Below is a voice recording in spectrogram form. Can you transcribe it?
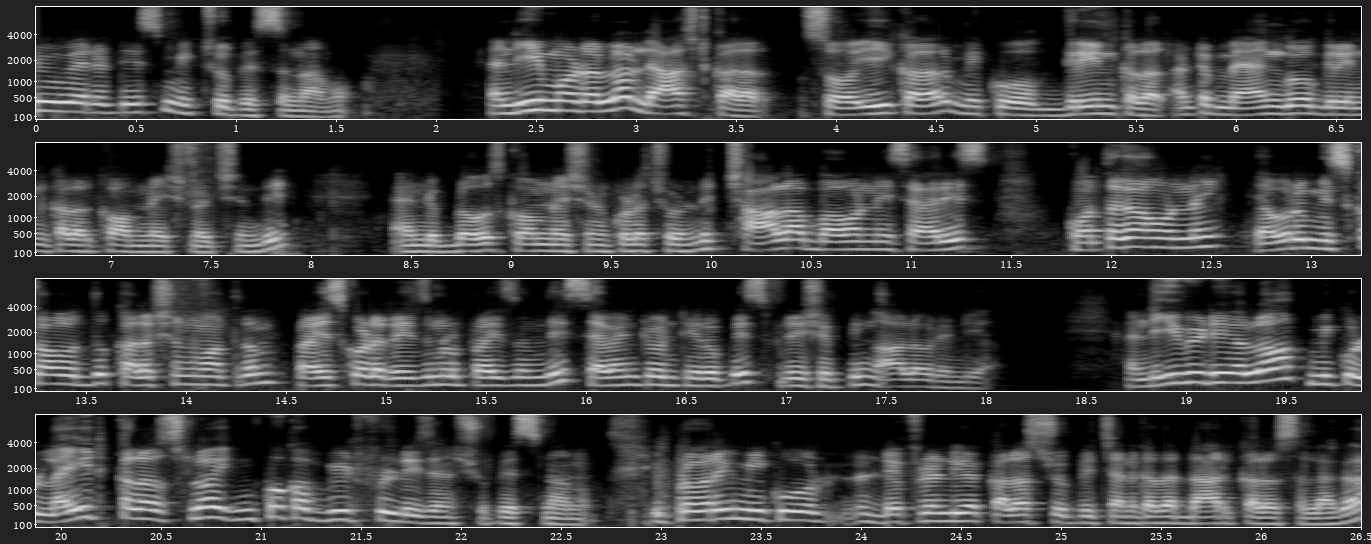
న్యూ వెరైటీస్ మీకు చూపిస్తున్నాము. అండ్ ఈ మోడల్లో లాస్ట్ కలర్. సో ఈ కలర్ మీకు గ్రీన్ కలర్ అంటే మ్యాంగో గ్రీన్ కలర్ కాంబినేషన్ వచ్చింది. అండ్ బ్లౌజ్ కాంబినేషన్ కూడా చూడండి. చాలా బాగున్నాయి శారీస్. కొత్తగా ఉన్నాయి. ఎవరు మిస్ కావద్దు. కలెక్షన్ మాత్రం ప్రైస్ కూడా రీజనబుల్ ప్రైస్ ఉంది. Seven twenty rupees free shipping all over India. And ఈ వీడియోలో మీకు లైట్ కలర్స్లో ఇంకొక బ్యూటిఫుల్ డిజైన్స్ చూపిస్తున్నాను. ఇప్పటివరకు మీకు డిఫరెంట్గా కలర్స్ చూపించాను కదా డార్క్ కలర్స్ అలాగా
